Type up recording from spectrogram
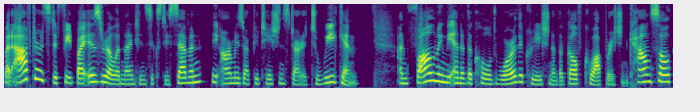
But after its defeat by Israel in 1967, the army's reputation started to weaken. And following the end of the Cold War, the creation of the Gulf Cooperation Council,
